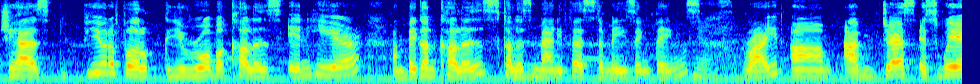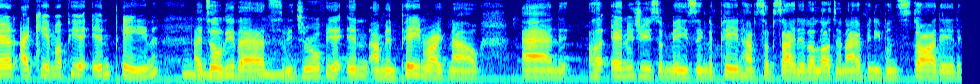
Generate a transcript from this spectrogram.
She has beautiful Yoruba colors in here. I'm big on colors. Colors manifest amazing things. Mm-hmm. Yes. Right. Um, I'm just. It's weird. I came up here in pain. I told you that. We drove here in. I'm in pain right now, and her energy is amazing. The pain have subsided a lot, and I haven't even started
